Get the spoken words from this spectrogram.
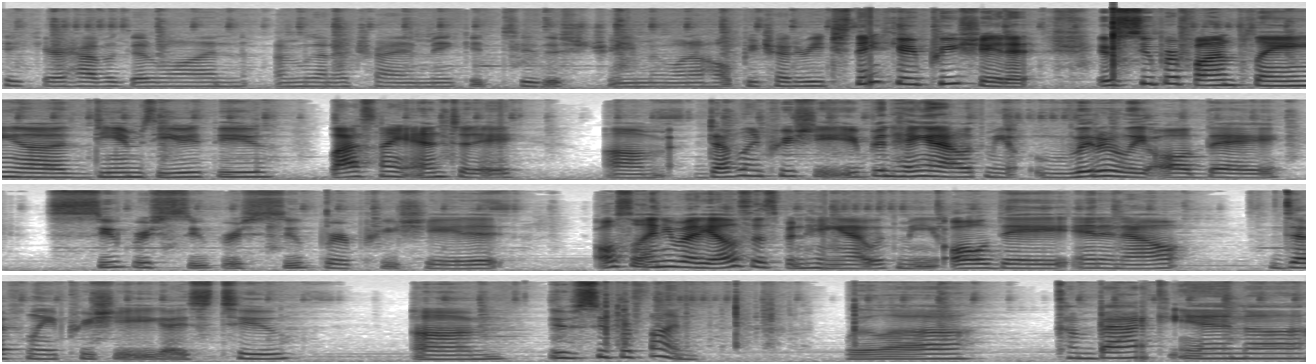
Take care. Have a good one. I'm going to try and make it to the stream. I want to help you try to reach. Thank you. I appreciate it. It was super fun playing uh, DMZ with you last night and today. Um, definitely appreciate it. You've been hanging out with me literally all day. Super, super, super appreciate it. Also, anybody else that's been hanging out with me all day, in and out, definitely appreciate you guys too. Um, it was super fun. We'll uh, come and uh,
